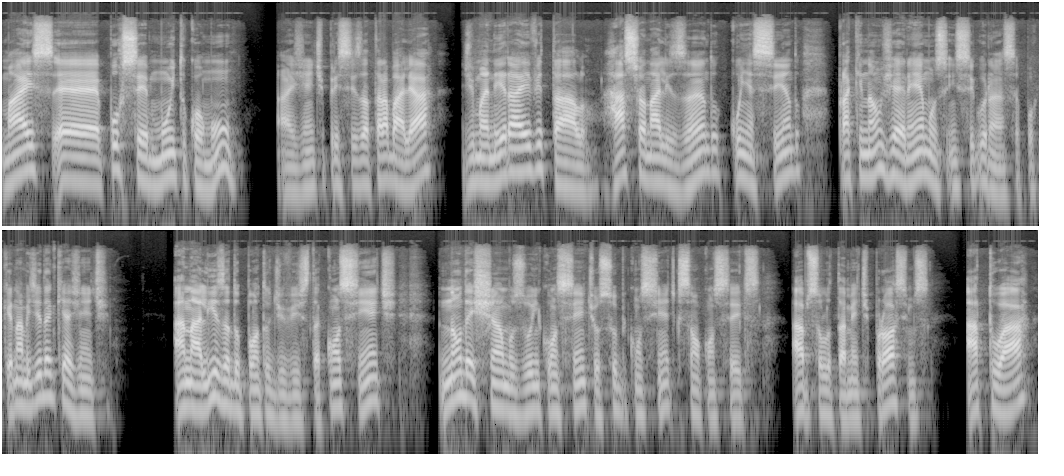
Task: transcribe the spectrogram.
Mas, é, por ser muito comum, a gente precisa trabalhar de maneira a evitá-lo, racionalizando, conhecendo, para que não geremos insegurança. Porque, na medida que a gente analisa do ponto de vista consciente, não deixamos o inconsciente ou subconsciente, que são conceitos absolutamente próximos, atuar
